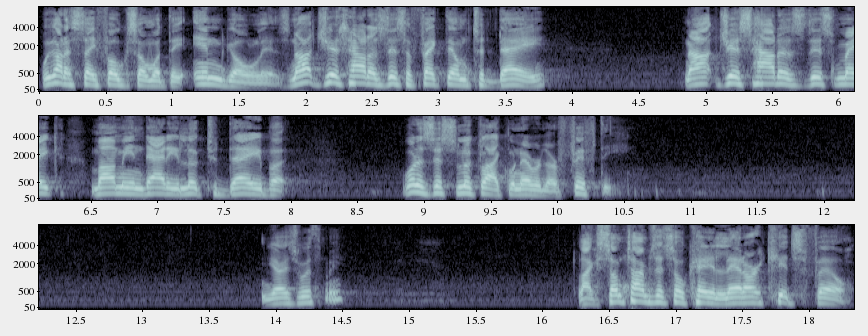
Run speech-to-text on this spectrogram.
We got to stay focused on what the end goal is. Not just how does this affect them today, not just how does this make mommy and daddy look today, but what does this look like whenever they're 50? You guys with me? Like sometimes it's okay to let our kids fail.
